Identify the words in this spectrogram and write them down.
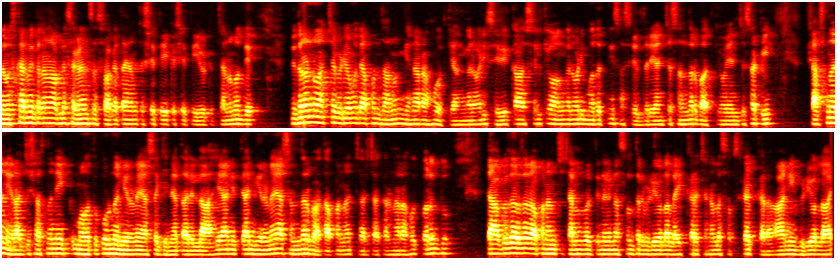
नमस्कार मित्रांनो आपल्या सगळ्यांचं स्वागत आहे आमच्या शेती एक शेती युट्यूब चॅनलमध्ये मित्रांनो आजच्या व्हिडिओमध्ये आपण जाणून घेणार आहोत की अंगणवाडी सेविका असेल किंवा अंगणवाडी मदतनीस असेल तर यांच्या संदर्भात किंवा यांच्यासाठी शासनाने राज्य शासनाने एक महत्त्वपूर्ण निर्णय असा घेण्यात आलेला आहे आणि त्या निर्णयासंदर्भात आपण आज चर्चा करणार आहोत. परंतु त्या अगोदर जर आपण आमच्या चॅनलवरती नवीन असेल तर व्हिडिओला लाईक करा चॅनलला सबस्क्राईब करा आणि व्हिडिओला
